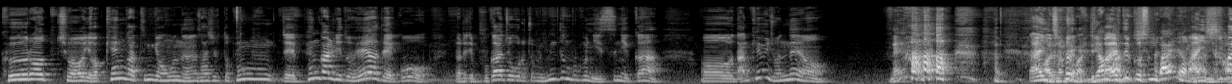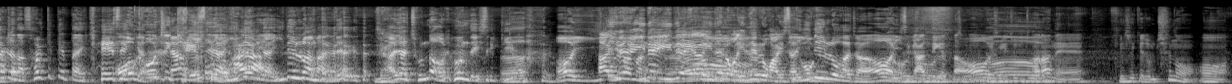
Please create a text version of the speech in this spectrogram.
네. 그렇죠. 역캠 같은 경우는 사실 또팬 이제 팬 관리도 해야 되고 여러 이제 부가적으로 좀 힘든 부분이 있으니까 어 남캠이 좋네요. 네? 아니, 아, 저 잠깐만, 이말 양반 듣고 씨발년아. 아니 씨발년아 설득됐다 이 개새끼야. 어, 야, 계속 야. 이대로야 이대로 하면 안 돼? 아니야 존나 어려운데 이 새끼. 어 이- 아, 이대로 하면 안 이대- 돼. 이대- 이대- 이대로 가, 이대로 가, 이야 새끼. 2대 1로 가자. 어이 새끼 안 어, 되겠다. 좀, 어이 새끼 좀 어. 잘하네. 개새끼 좀 치노. 어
